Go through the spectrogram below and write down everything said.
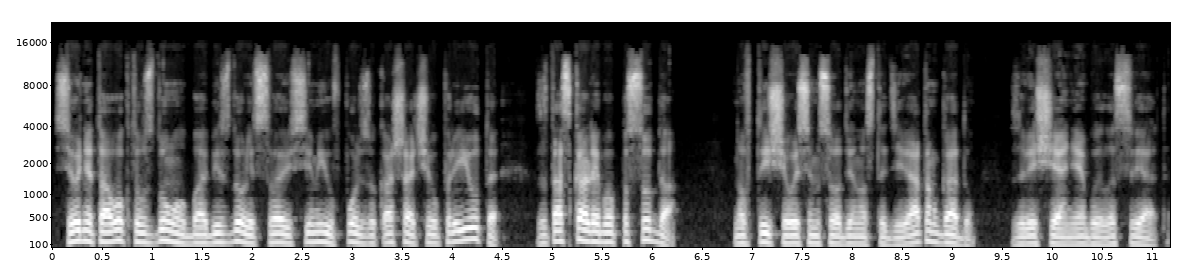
Сегодня того, кто вздумал бы обездолить свою семью в пользу кошачьего приюта, затаскали бы по судам. Но в 1899 году завещание было свято.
